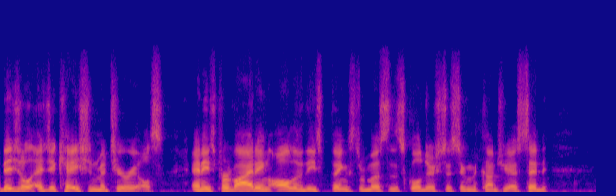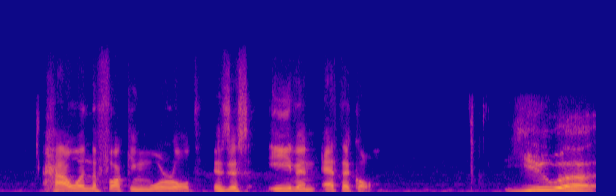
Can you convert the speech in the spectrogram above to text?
digital education materials, and he's providing all of these things to most of the school districts in the country. I said, how in the fucking world is this even ethical? You uh,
